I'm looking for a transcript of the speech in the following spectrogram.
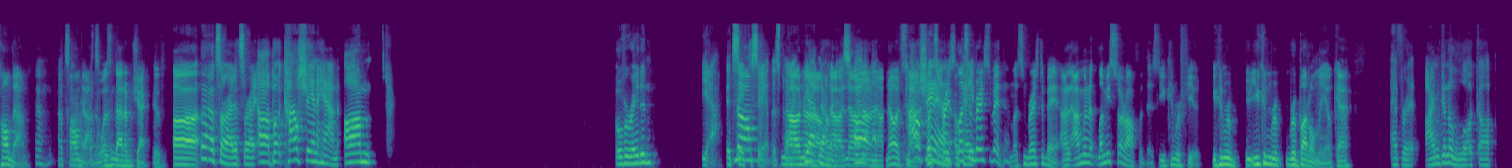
Calm down. Yeah, that's calm right. down. That's it wasn't that objective. Uh, that's all right. That's all right. Uh, but Kyle Shanahan, um, overrated. Yeah, it's no, safe to say at this point. No, no, yeah, no, no, no, no, uh, no, no, no, it's Kyle not. Shanahan. Let's embrace, okay. let's embrace debate then. Let's embrace debate. I, am gonna let me start off with this. You can refute. You can re, you can re- rebuttal me. Okay. Everett, I'm gonna look up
